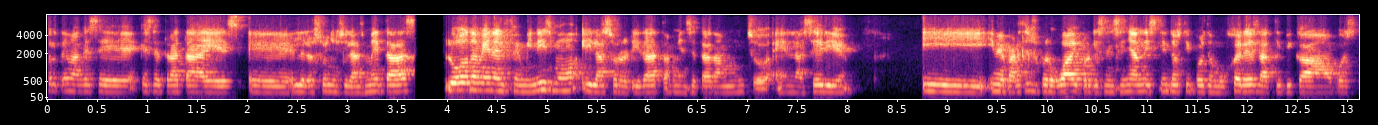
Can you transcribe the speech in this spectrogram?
Otro tema que se, que se trata es eh, el de los sueños y las metas. Luego también el feminismo y la sororidad también se tratan mucho en la serie. Y, y me parece súper guay porque se enseñan distintos tipos de mujeres, la típica, pues,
